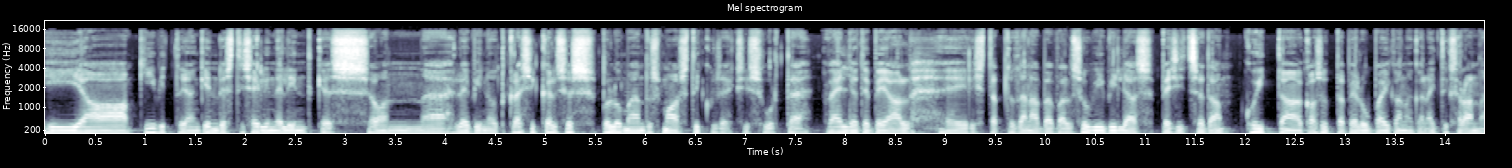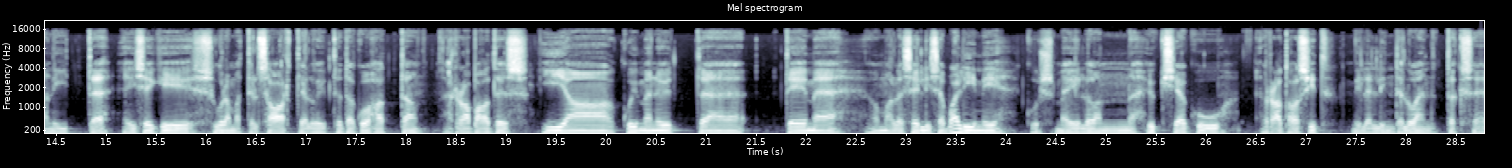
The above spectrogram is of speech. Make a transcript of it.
ja kiivitaja on kindlasti selline lind, kes on äh, levinud klassikalises põllumajandusmaastikus, ehk siis suurte väljade peal, eelistab ta tänapäeval suviviljas pesitseda, kuid ta kasutab elupaigana ka näiteks rannaniite, isegi suurematel saartel võib teda kohata, rabades ja kui me nüüd äh, teeme omale sellise valimi, kus meil on üksjagu radasid, millel linde loendatakse,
